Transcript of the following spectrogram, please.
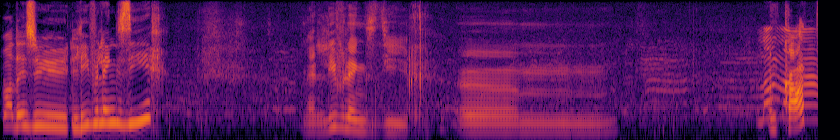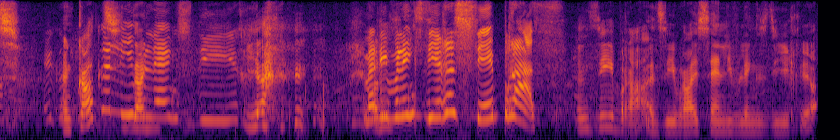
Wat is uw lievelingsdier? Mijn lievelingsdier? Ehm, een kat. Een kat? denk- lievelingsdier. Ja, Mijn lievelingsdier is zebra's. een zebra. Een zebra is zijn lievelingsdier, ja.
